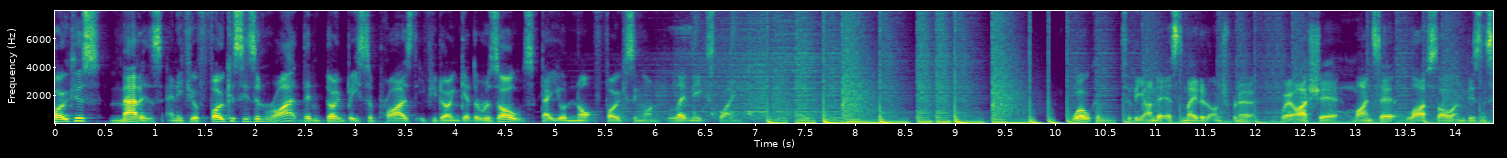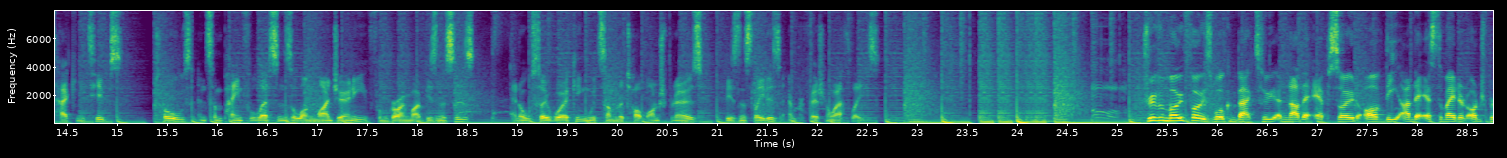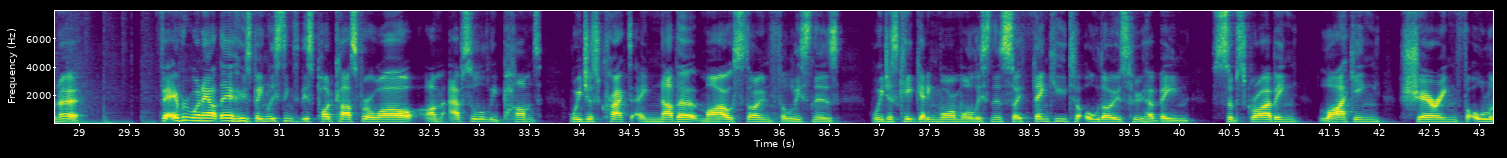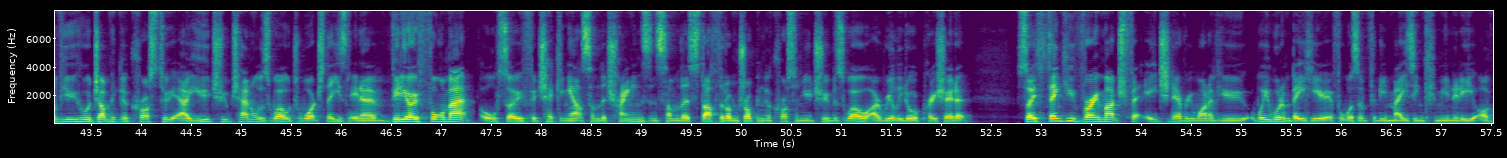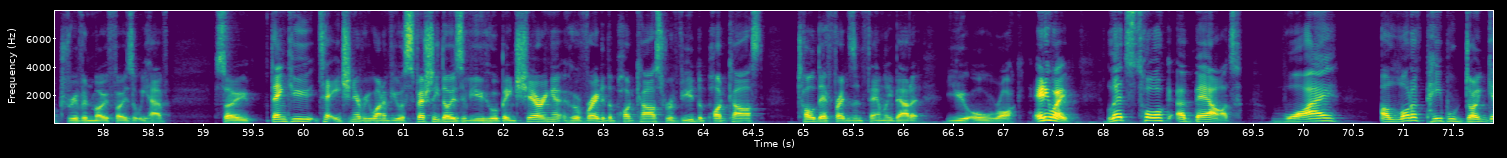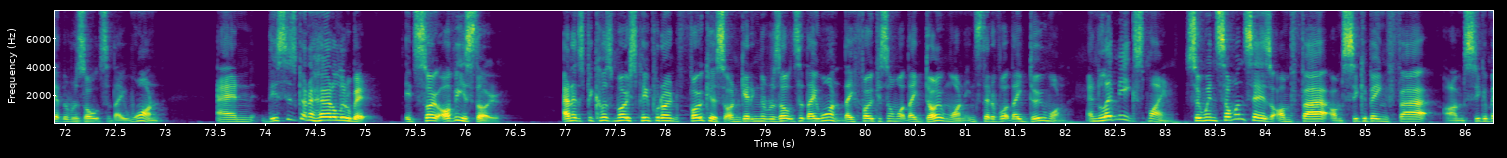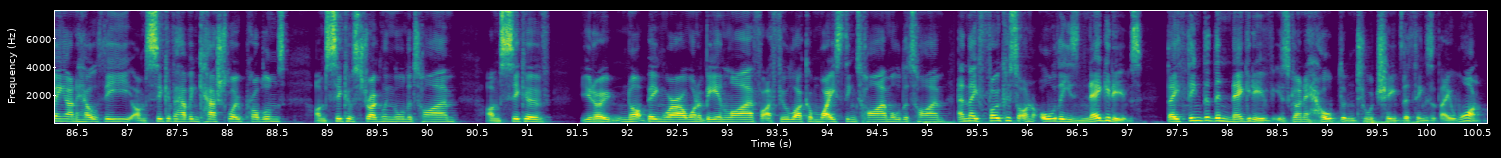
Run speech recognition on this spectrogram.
Focus matters. And if your focus isn't right, then don't be surprised if you don't get the results that you're not focusing on. Let me explain. Welcome to the Underestimated Entrepreneur, where I share mindset, lifestyle, and business hacking tips, tools, and some painful lessons along my journey from growing my businesses and also working with some of the top entrepreneurs, business leaders, and professional athletes. Driven Mofos, welcome back to another episode of The Underestimated Entrepreneur. For everyone out there who's been listening to this podcast for a while, I'm absolutely pumped. We just cracked another milestone for listeners. We just keep getting more and more listeners. So thank you to all those who have been subscribing, liking, sharing, for all of you who are jumping across to our YouTube channel as well to watch these in a video format. Also for checking out some of the trainings and some of the stuff that I'm dropping across on YouTube as well. I really do appreciate it. So thank you very much for each and every one of you. We wouldn't be here if it wasn't for the amazing community of driven mofos that we have. So thank you to each and every one of you, especially those of you who have been sharing it, who have rated the podcast, reviewed the podcast, told their friends and family about it. You all rock. Anyway, let's talk about why a lot of people don't get the results that they want. And this is going to hurt a little bit. It's so obvious though. And it's because most people don't focus on getting the results that they want. They focus on what they don't want instead of what they do want. And let me explain. So, when someone says, I'm fat, I'm sick of being fat, I'm sick of being unhealthy, I'm sick of having cash flow problems, I'm sick of struggling all the time, I'm sick of, you know, not being where I want to be in life, I feel like I'm wasting time all the time, and they focus on all these negatives, they think that the negative is going to help them to achieve the things that they want.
